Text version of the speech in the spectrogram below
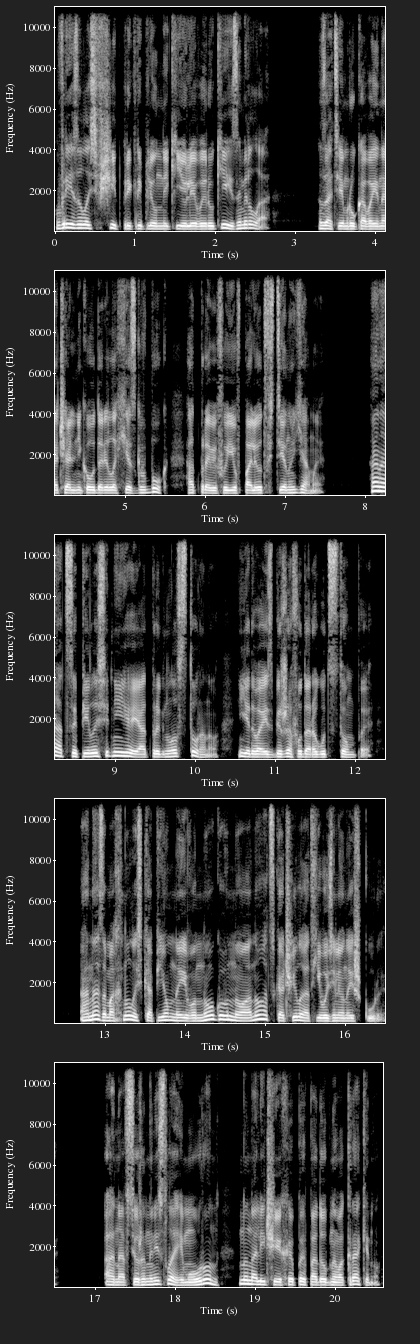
врезалась в щит, прикрепленный к ее левой руке, и замерла. Затем рука военачальника ударила Хеск в бок, отправив ее в полет в стену ямы. Она отцепилась от нее и отпрыгнула в сторону, едва избежав удара Гудстомпы. Она замахнулась копьем на его ногу, но оно отскочило от его зеленой шкуры. Она все же нанесла ему урон, но наличие ХП подобного Кракену,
